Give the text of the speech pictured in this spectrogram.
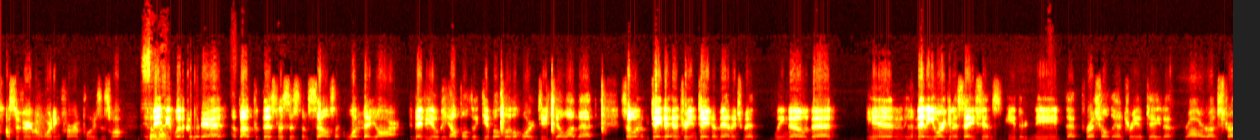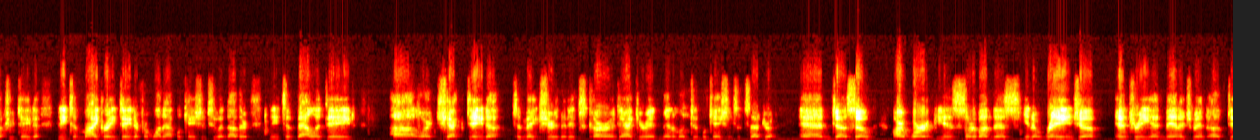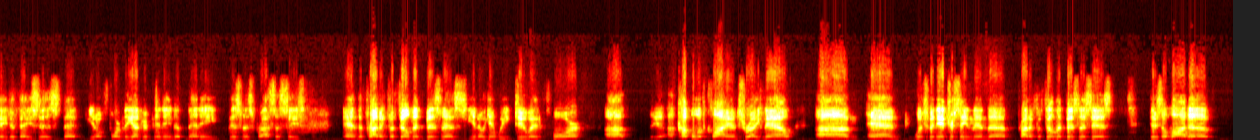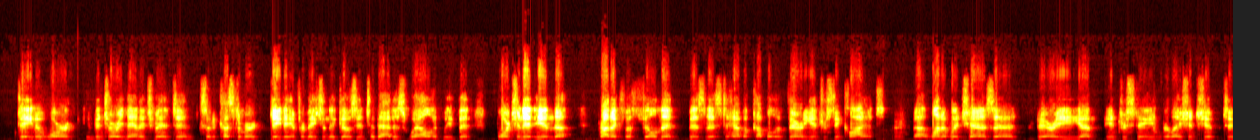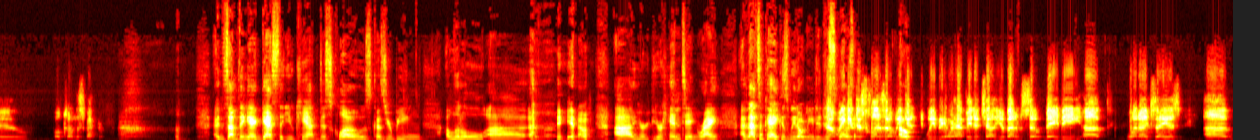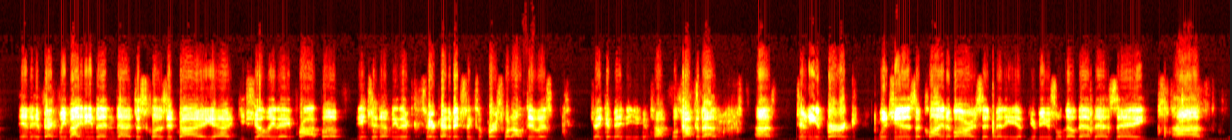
also very rewarding for our employees as well. So maybe let- what I would add about the businesses themselves, like what they are, maybe it would be helpful to give a little more detail on that. So in data entry and data management, we know that in, in many organizations either need that threshold entry of data, raw or unstructured data, need to migrate data from one application to another, need to validate uh, or check data to make sure that it's current, accurate, minimum duplications, etc. And uh, so our work is sort of on this, you know, range of entry and management of databases that, you know, form the underpinning of many business processes. And the product fulfillment business, you know, again, we do it for uh, a couple of clients right now. Um, and what's been interesting in the product fulfillment business is there's a lot of data work, inventory management, and sort of customer data information that goes into that as well. And we've been fortunate in the product fulfillment business to have a couple of very interesting clients, uh, one of which has a very um, interesting relationship to folks on the spectrum. and something I guess that you can't disclose because you're being a little, uh, you know, uh, you're you're hinting, right? And that's okay because we don't need to disclose. No, we can it. disclose it. We Oh. can, we, we're happy to tell you about them. So maybe uh, what I'd say is, um, and in fact, we might even uh, disclose it by uh, showing a prop of each of them. They're, they're kind of interesting. So first, what I'll do is, Jacob, maybe you can talk. We'll talk about uh, Dooney and Bourke, which is a client of ours, and many of your viewers will know them as a uh,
